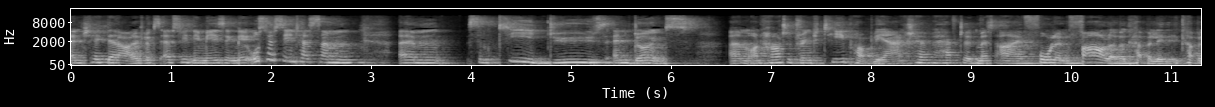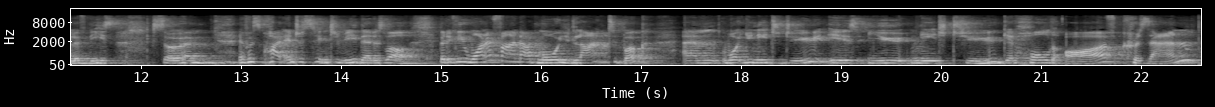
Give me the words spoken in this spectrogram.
and check that out. It looks absolutely amazing. They also sent us some um, some tea do's and don'ts um, on how to drink tea properly. I actually have to admit I've fallen foul of a couple of, a couple of these, so um, it was quite interesting to read that as well. But if you want to find out more, you'd like to book, um, what you need to do is you need to get hold of Chrizanne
